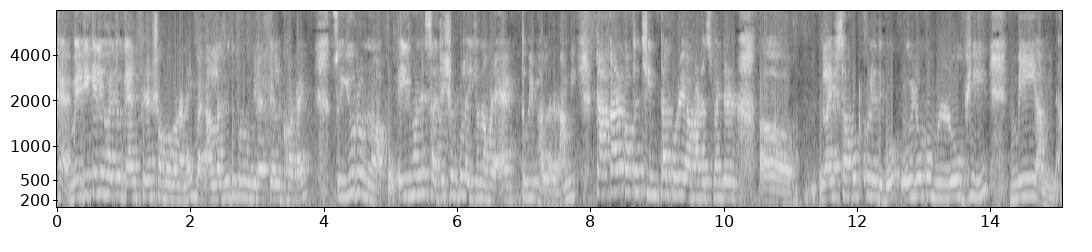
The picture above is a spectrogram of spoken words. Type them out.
হ্যাঁ মেডিকেলি হয়তো জ্ঞান ফেরার সম্ভাবনা নাই বাট আল্লাহ যদি কোনো মিরাকেল ঘটায় সো ইউ ডোন্ট নো আপু। এই ধরনের সাজেশনগুলো এই জন্য আমার একদমই ভালো লাগে না। আমি টাকার কথা চিন্তা করে আমার হাজব্যান্ডের লাইফ সাপোর্ট খুলে দিব ওই রকম লোভী মেয়ে আমি না।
